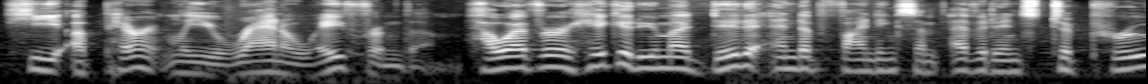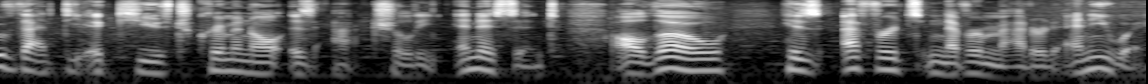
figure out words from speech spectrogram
he apparently ran away from them. However, Higuruma did end up finding some evidence to prove that the accused criminal is actually innocent, although his efforts never mattered anyway.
